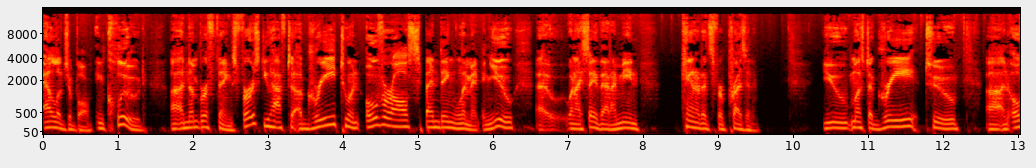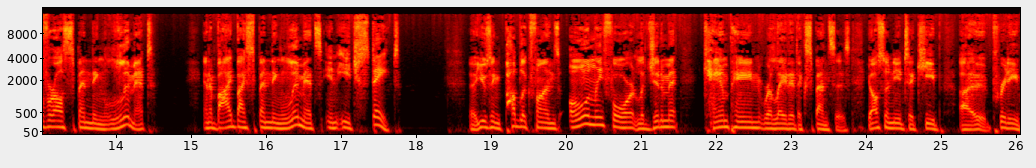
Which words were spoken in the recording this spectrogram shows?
eligible include uh, a number of things. First, you have to agree to an overall spending limit. And you, uh, when I say that, I mean candidates for president. You must agree to uh, an overall spending limit and abide by spending limits in each state, uh, using public funds only for legitimate campaign related expenses. You also need to keep uh, pretty,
